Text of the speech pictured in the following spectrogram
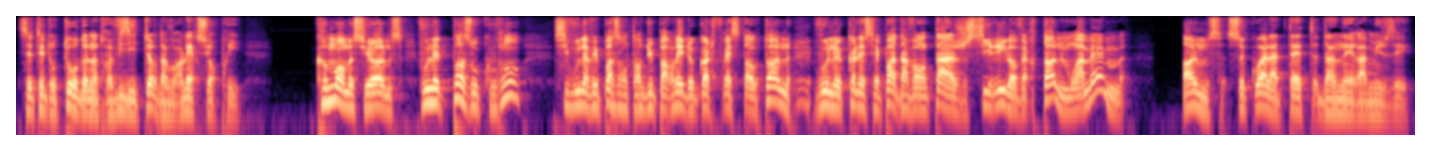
C'était au tour de notre visiteur d'avoir l'air surpris. Comment, monsieur Holmes, vous n'êtes pas au courant? Si vous n'avez pas entendu parler de Godfrey Stoughton, vous ne connaissez pas davantage Cyril Overton moi-même. Holmes secoua la tête d'un air amusé.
